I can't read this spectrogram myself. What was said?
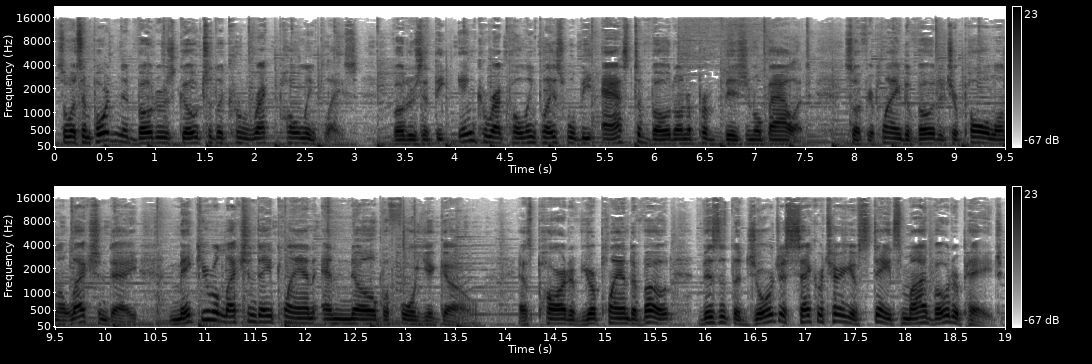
So it's important that voters go to the correct polling place. Voters at the incorrect polling place will be asked to vote on a provisional ballot. So if you're planning to vote at your poll on election day, make your election day plan and know before you go. As part of your plan to vote, visit the Georgia Secretary of State's My Voter page.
